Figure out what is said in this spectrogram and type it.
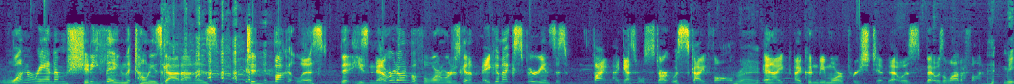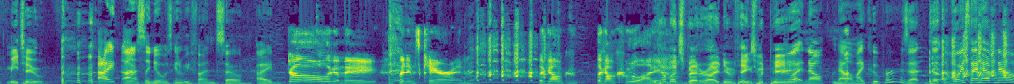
one random shitty thing that Tony's got on his to bucket list that he's never done before, and we're just gonna make him experience this. Fine, I guess we'll start with Skyfall. Right. And I, I couldn't be more appreciative. That was that was a lot of fun. Me, me too. I honestly knew it was going to be fun, so I Oh, look at me. My name's Karen. look how co- look how cool I am. How much better I knew things would be. what now? Now am I Cooper? Is that is that the voice I have now?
